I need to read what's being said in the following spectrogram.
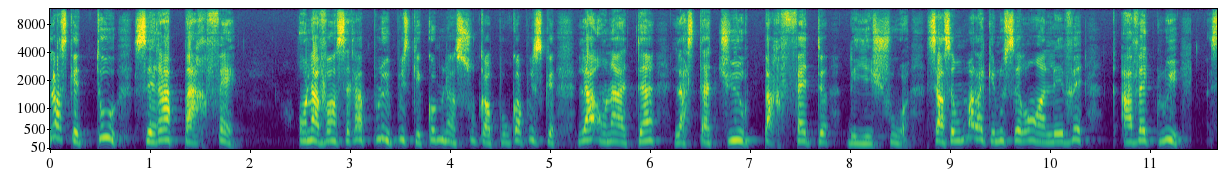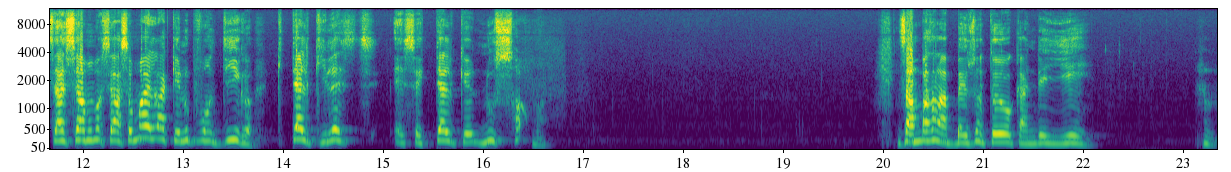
lorsque tout sera parfait, on n'avancera plus, puisque comme une souka, pourquoi? Puisque là, on a atteint la stature parfaite de Yeshua. C'est à ce moment-là que nous serons enlevés avec lui. C'est à ce moment-là que nous pouvons dire tel qu'il est, et c'est tel que nous sommes. Nous avons besoin de ye. Hmm.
